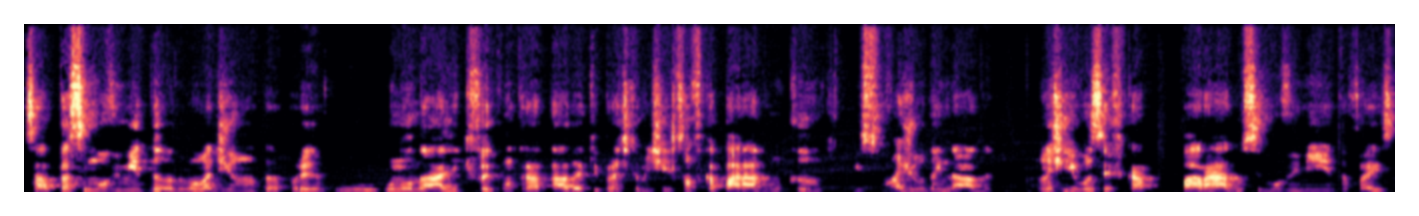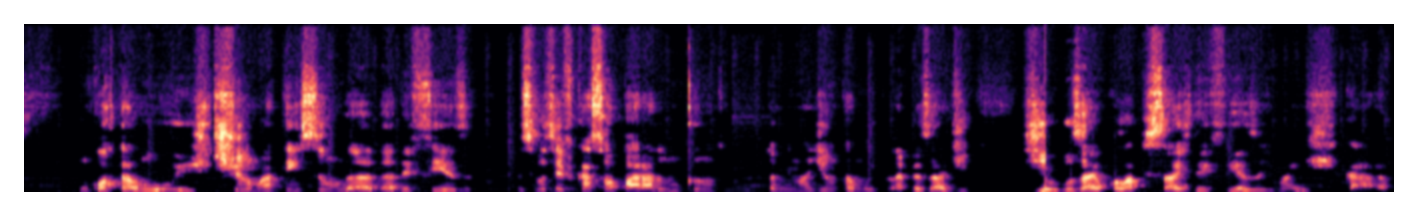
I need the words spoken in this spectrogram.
sabe, tá se movimentando. Não adianta, por exemplo, o, o Nunali que foi contratado aqui, praticamente ele só fica parado no canto. Isso não ajuda em nada. Antes de você ficar parado, se movimenta, faz um corta-luz, chama a atenção da, da defesa. se você ficar só parado no canto, também não adianta muito, né? Apesar de, de usar e colapsar as defesas, mas, cara,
